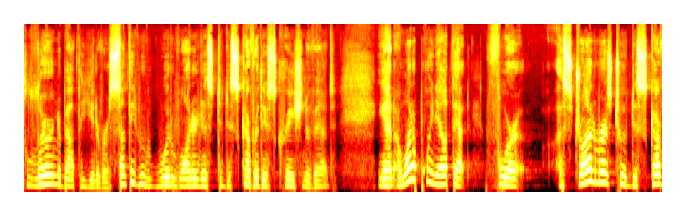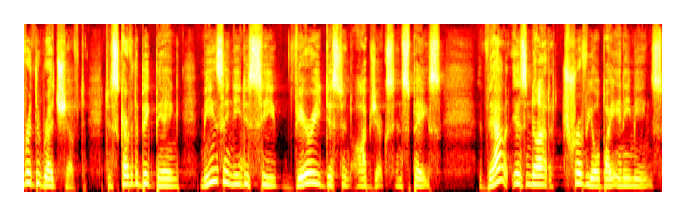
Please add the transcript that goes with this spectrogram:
to learn about the universe, something would, would have wanted us to discover this creation event? And I want to point out that for astronomers to have discovered the redshift, to discover the Big Bang, means they need to see very distant objects in space. That is not trivial by any means.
